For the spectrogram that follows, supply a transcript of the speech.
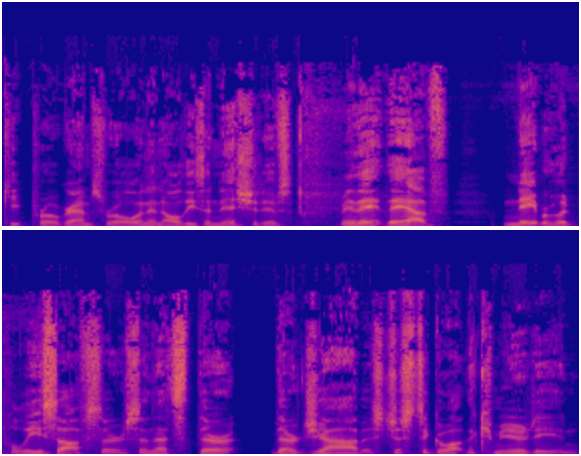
keep programs rolling and all these initiatives. I mean, they they have neighborhood police officers, and that's their their job is just to go out in the community and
